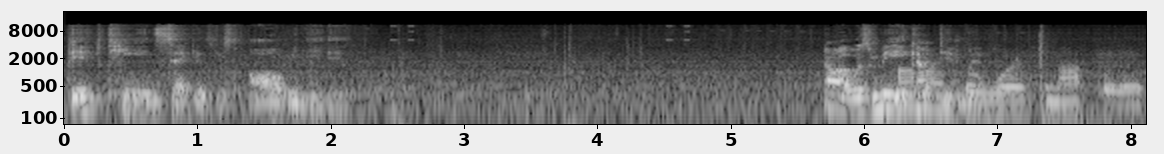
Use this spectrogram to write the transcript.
15 seconds was all we needed. Oh, it was me. God Combine's damn the worst map for this.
